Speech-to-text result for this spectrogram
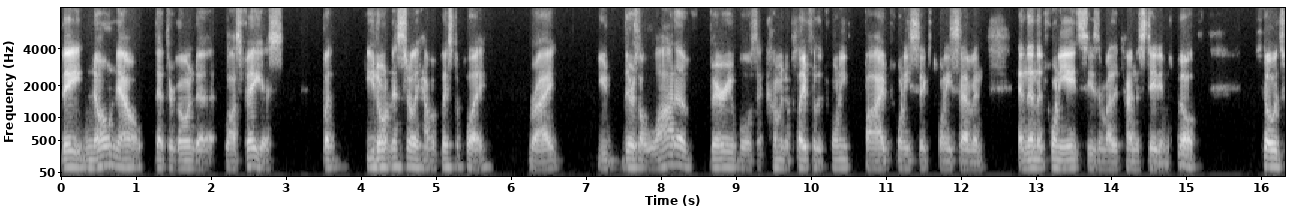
they know now that they're going to Las Vegas, but you don't necessarily have a place to play, right? You there's a lot of variables that come into play for the 25, 26, 27, and then the 28th season by the time the stadium is built. So it's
